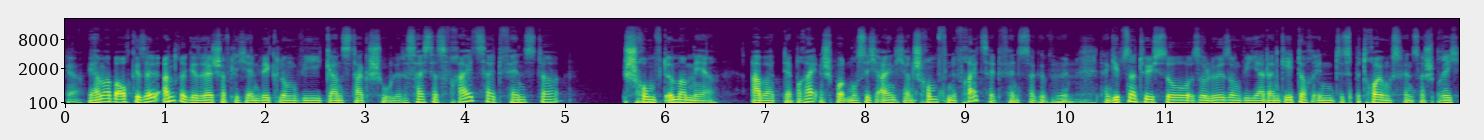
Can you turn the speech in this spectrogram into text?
Ja. Wir haben aber auch gesell andere gesellschaftliche Entwicklungen wie Ganztagsschule. Das heißt, das Freizeitfenster schrumpft immer mehr. Aber der Breitensport muss sich eigentlich an schrumpfende Freizeitfenster gewöhnen. Mhm. Dann gibt es natürlich so, so Lösungen wie, ja, dann geht doch in das Betreuungsfenster, sprich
